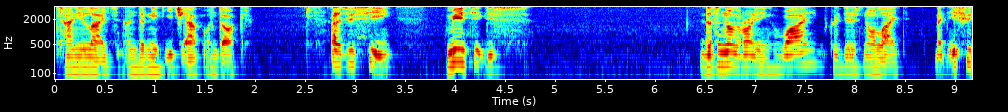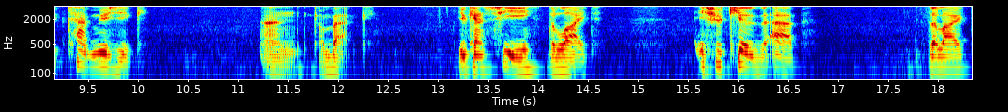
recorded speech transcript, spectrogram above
tiny light underneath each app on dock. As you see, music is does not running. Why? Because there is no light. But if you tap music and come back, you can see the light. If you kill the app, the light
